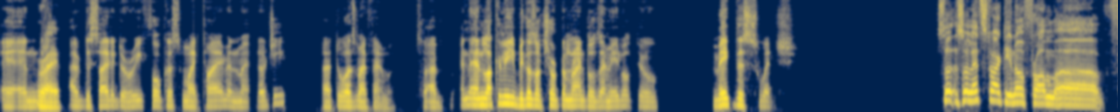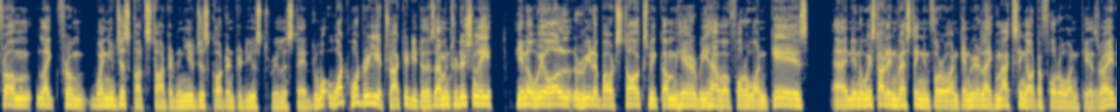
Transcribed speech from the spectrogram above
And right. I've decided to refocus my time and my energy uh, towards my family. So I've, and, and luckily because of short-term rentals, I'm able to make this switch so, so let's start, you know, from, uh, from like from when you just got started and you just got introduced to real estate. What, what, what really attracted you to this? I mean, traditionally, you know, we all read about stocks. We come here, we have our 401ks and, you know, we start investing in 401k and we're like maxing out our 401ks, right?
